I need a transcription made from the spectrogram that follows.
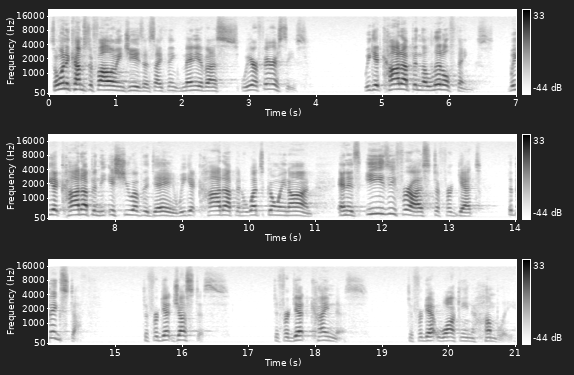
So, when it comes to following Jesus, I think many of us, we are Pharisees. We get caught up in the little things. We get caught up in the issue of the day. We get caught up in what's going on. And it's easy for us to forget the big stuff, to forget justice, to forget kindness, to forget walking humbly.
